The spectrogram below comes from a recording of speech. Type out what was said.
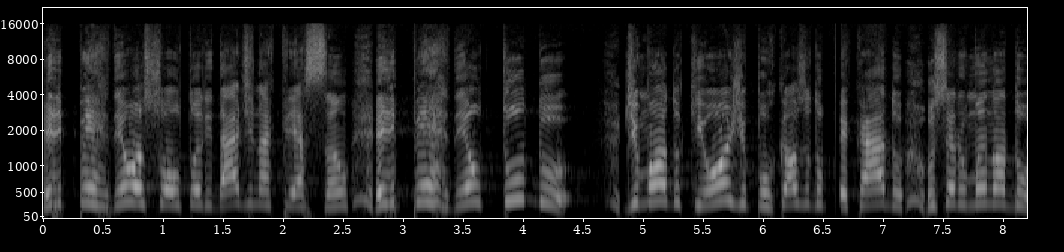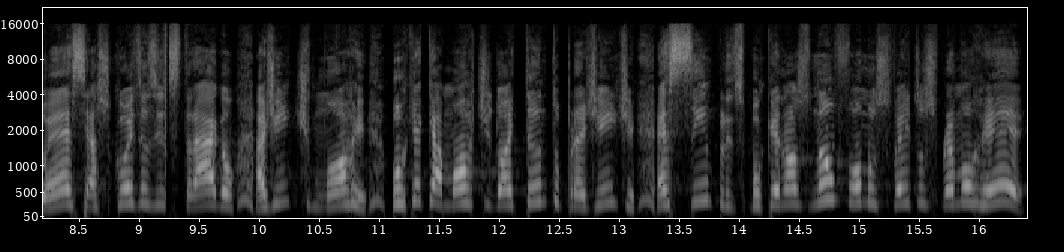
ele perdeu a sua autoridade na criação, ele perdeu tudo. De modo que hoje, por causa do pecado, o ser humano adoece, as coisas estragam, a gente morre. Por que, que a morte dói tanto para a gente? É simples, porque nós não fomos feitos para morrer.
